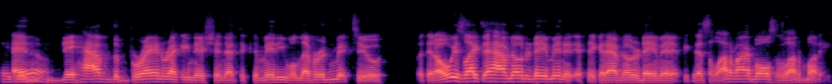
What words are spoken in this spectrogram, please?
They and do. they have the brand recognition that the committee will never admit to, but they'd always like to have Notre Dame in it if they could have Notre Dame in it because that's a lot of eyeballs and a lot of money.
